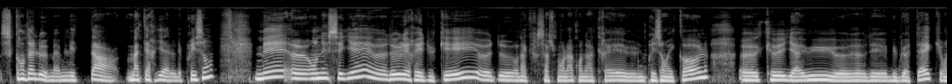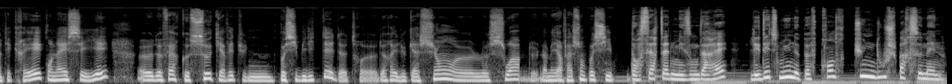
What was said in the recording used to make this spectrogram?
scandaleux même l'état matériel des prisons, mais euh, on essayait euh, de les rééduquer. Euh, on a c'est à ce moment-là qu'on a créé une prison école, euh, qu'il y a eu des bibliothèques qui ont été créées, qu'on a essayé de faire que ceux qui avaient une possibilité d'être de rééducation le soient de la meilleure façon possible. Dans certaines maisons d'arrêt, les détenus ne peuvent prendre qu'une douche par semaine.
